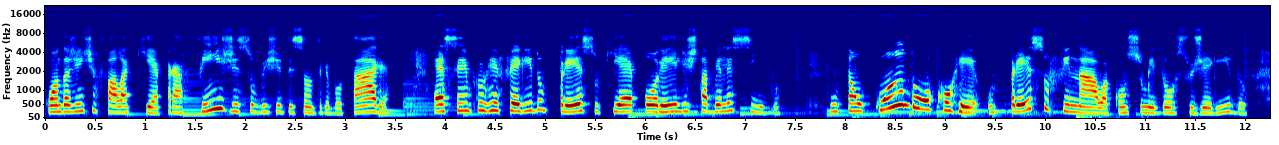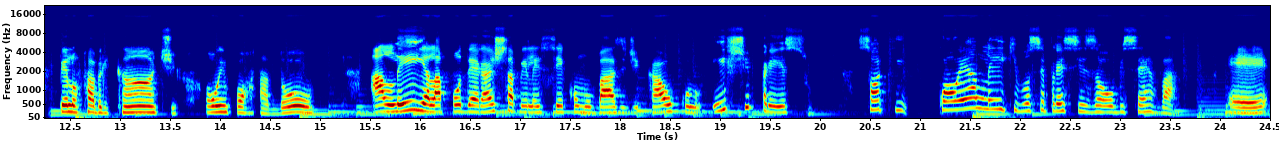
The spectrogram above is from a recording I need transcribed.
quando a gente fala que é para fins de substituição tributária, é sempre o referido preço que é por ele estabelecido. Então, quando ocorrer o preço final a consumidor sugerido pelo fabricante ou importador, a lei ela poderá estabelecer como base de cálculo este preço. Só que qual é a lei que você precisa observar? É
